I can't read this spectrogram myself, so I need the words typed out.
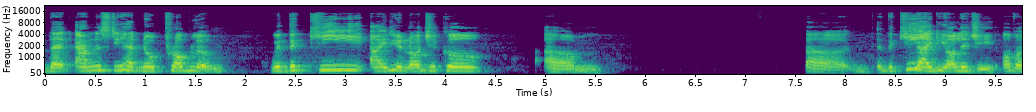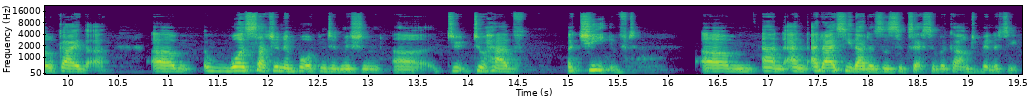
that Amnesty had no problem with the key ideological um, uh, the key ideology of Al Qaeda um, was such an important admission uh, to, to have achieved. Um, and, and, and I see that as a success of accountability.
